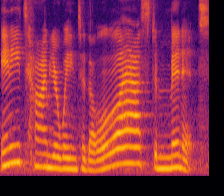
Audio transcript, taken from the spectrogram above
anytime you're waiting to the last minute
